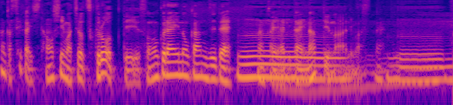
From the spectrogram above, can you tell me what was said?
なんか世界一楽しい街を作ろうっていう、そのぐらいの感じで、ん。なんかやりたいなっていうのはありますね。うん。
